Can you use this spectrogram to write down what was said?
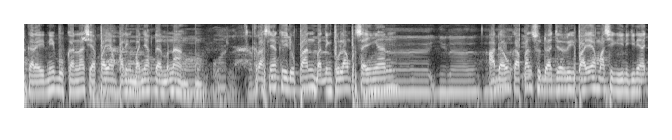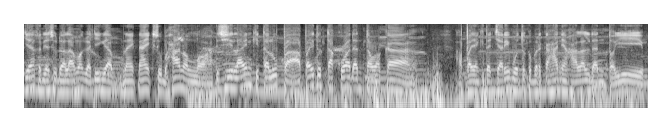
Perkara ini bukanlah siapa yang paling banyak dan menang. Kerasnya kehidupan banting tulang persaingan. Ada ungkapan sudah jerih payah masih gini-gini aja Kerja sudah lama gaji nggak naik-naik. Subhanallah. Di sisi lain kita lupa apa itu takwa dan tawakal. Apa yang kita cari butuh keberkahan yang halal dan toyib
